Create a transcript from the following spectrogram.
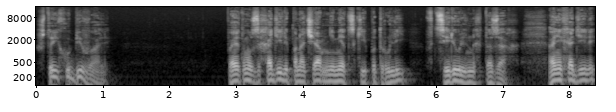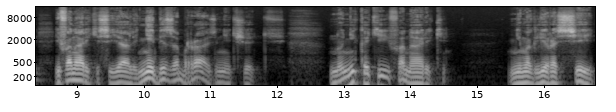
что их убивали. Поэтому заходили по ночам немецкие патрули в цирюльных тазах. Они ходили, и фонарики сияли, не безобразничать. Но никакие фонарики не могли рассеять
